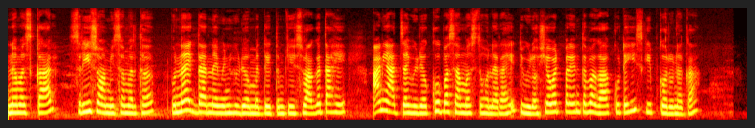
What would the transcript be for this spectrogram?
नमस्कार श्री स्वामी समर्थ. पुन्हा एकदा नवीन व्हिडिओमध्ये तुमचे स्वागत आहे. आणि आजचा व्हिडिओ खूप असा मस्त होणार आहे. तो व्हिडिओ शेवटपर्यंत बघा कुठेही स्किप करू नका.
